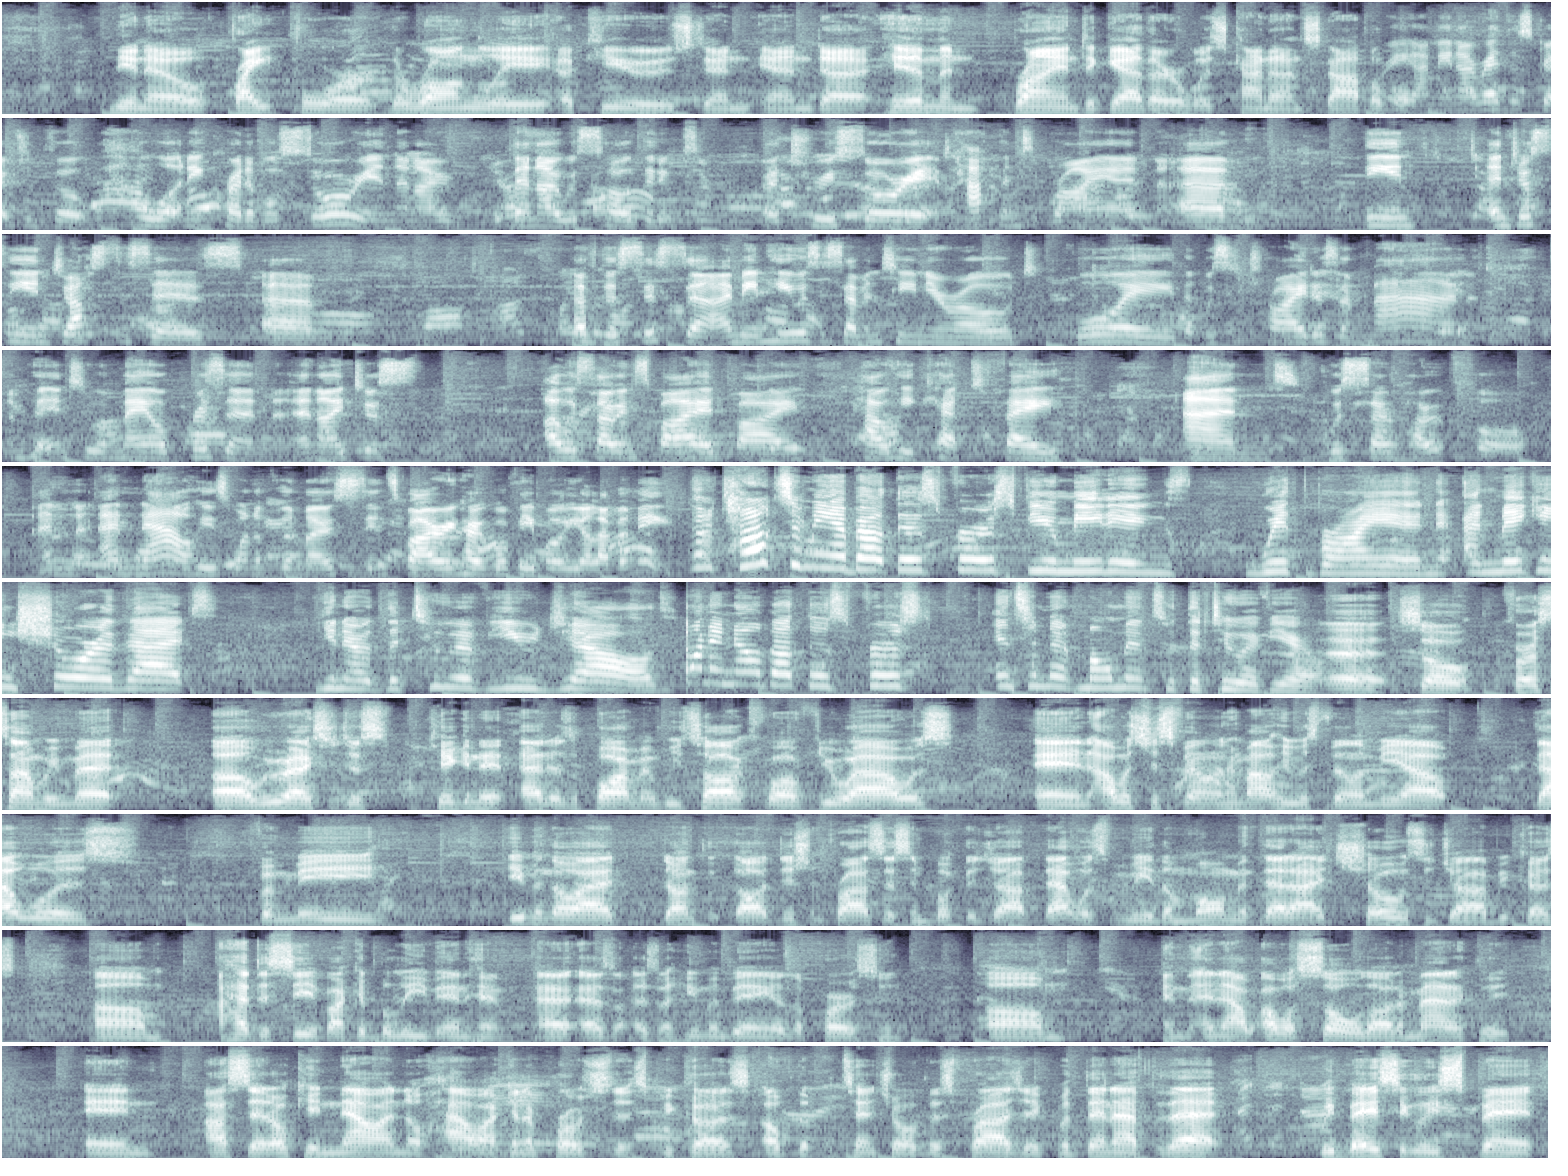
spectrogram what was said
you know, fight for the wrongly accused. And and uh, him and Brian together was kind of unstoppable. I mean, I read the script and thought, wow, what an incredible story. And then I then I was told that it was a, a true story. It happened to Brian. Um, the and just the injustices um, of the system. I mean, he was a 17 year old boy that was tried as a man and put into a male prison. And I just, I was so inspired by how he kept faith and was so hopeful. And, and now he's one of the most inspiring, hopeful people you'll ever meet. So, talk to me about those first few meetings with Brian and making sure that, you know, the two of you gelled. I want to know about those first intimate moments with the two of you. Yeah, so the first time we met, uh, we were actually just kicking it at his apartment. We talked for a few hours, and I was just feeling him out. He was feeling me out. That was, for me, even though I had done the audition process and booked the job, that was for me the moment that I chose the job because um, I had to see if I could believe in him as, as a human being, as a person. Um, and and I, I was sold automatically. And I said, okay, now I know how I can approach this because of the potential of this project. But then after that, we basically spent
